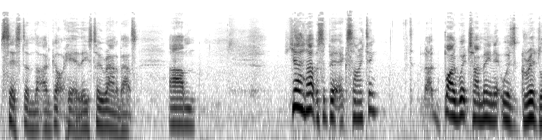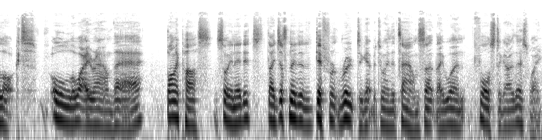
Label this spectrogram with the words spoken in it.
system that I've got here, these two roundabouts. Um, yeah, that was a bit exciting by which I mean it was gridlocked all the way around there. Bypass, that's all you needed. They just needed a different route to get between the towns so that they weren't forced to go this way.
